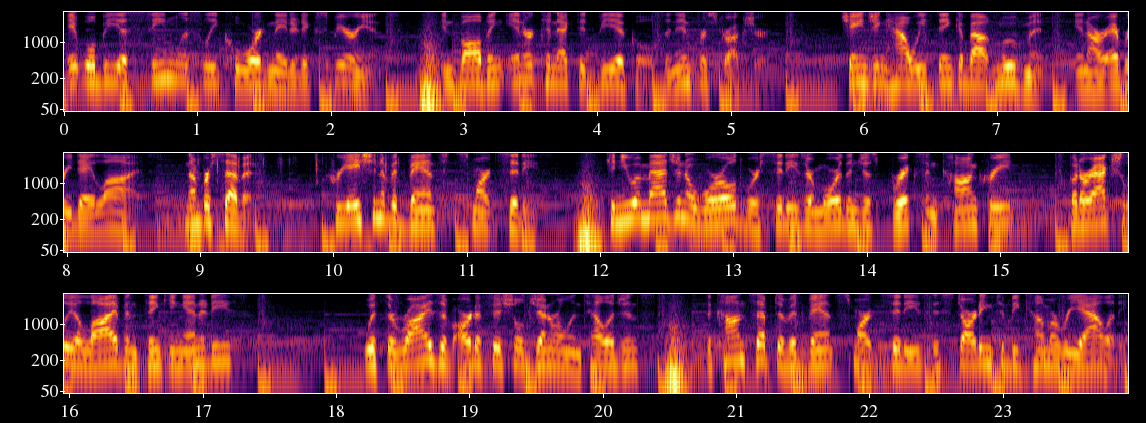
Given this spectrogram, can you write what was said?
It will be a seamlessly coordinated experience, involving interconnected vehicles and infrastructure, changing how we think about movement in our everyday lives. Number 7. Creation of advanced smart cities. Can you imagine a world where cities are more than just bricks and concrete, but are actually alive and thinking entities? With the rise of artificial general intelligence, the concept of advanced smart cities is starting to become a reality.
